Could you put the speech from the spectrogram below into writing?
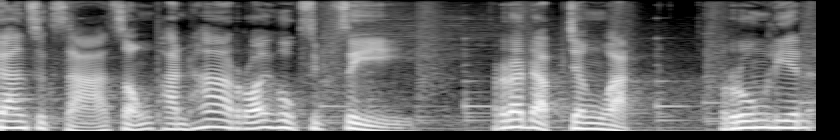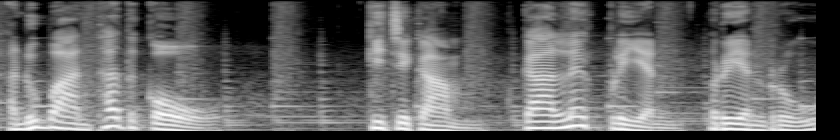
การศึกษา 2564 ระดับจังหวัด โรงเรียนอนุบาลท่าตะโก กิจกรรม การแลกเปลี่ยน เรียนรู้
